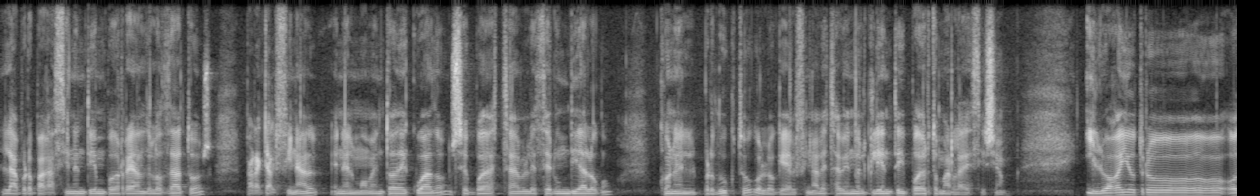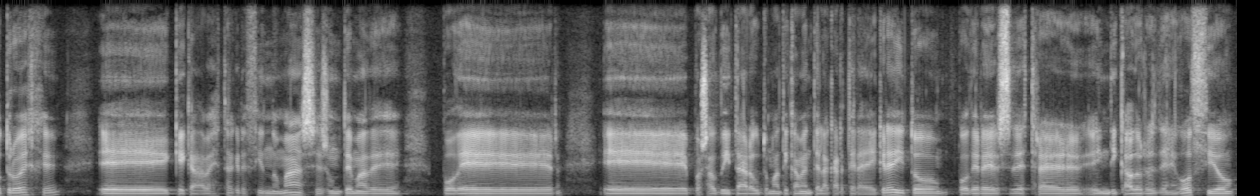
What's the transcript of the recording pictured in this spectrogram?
la propagación en tiempo real de los datos para que al final en el momento adecuado se pueda establecer un diálogo con el producto, con lo que al final está viendo el cliente y poder tomar la decisión. Y luego hay otro, otro eje eh, que cada vez está creciendo más, es un tema de poder eh, pues auditar automáticamente la cartera de crédito, poder extraer indicadores de negocio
